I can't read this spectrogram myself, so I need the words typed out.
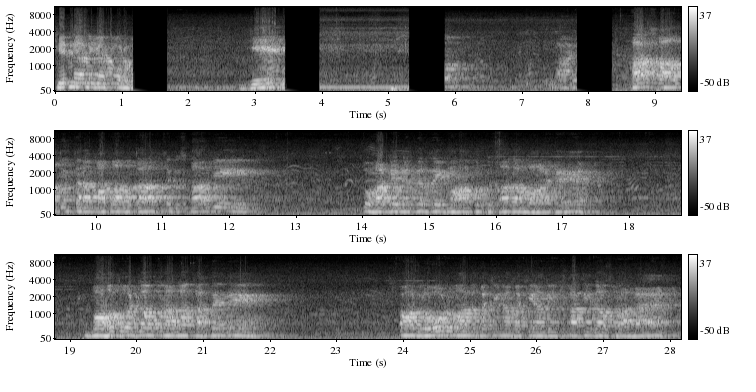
ਜਿਨ੍ਹਾਂ ਦੀਆਂ ਕੁਰਬਾਨੀਆਂ, ਜੇ ਹਰ ਸਾਲ ਦੀ ਤਰ੍ਹਾਂ ਬਾਬਾ ਅਵਤਾਰ ਸਿੰਘ ਸਾਹਿਬ ਜੀ ਤੁਹਾਡੇ ਨਗਰ ਦੇ ਮਹਾਂਪੁਰਖ ਸਾਧਾਂ ਵਾਲੇ ਬਹੁਤ ਵੱਡਾ ਉਪਰਾਲਾ ਕਰਦੇ ਨੇ। ਔਰ ਲੋੜਵੰਦ ਬੱਚੀਆਂ ਬੱਚਿਆਂ ਦੀ ਛਾਤੀ ਦਾ ਉਪਰਾਲਾ ਹੈ।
